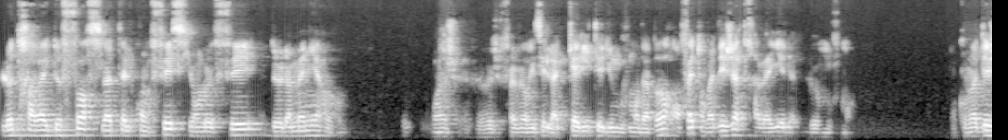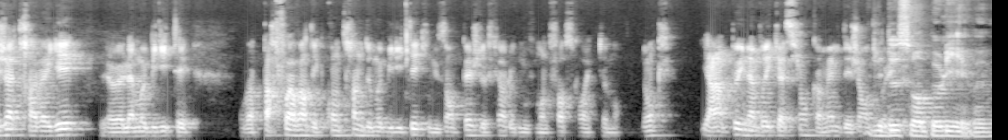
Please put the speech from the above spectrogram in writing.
le travail de force, là, tel qu'on le fait, si on le fait de la manière. Moi, je, vais favoriser la qualité du mouvement d'abord. En fait, on va déjà travailler le, mouvement. Donc, on va déjà travailler euh, la mobilité. On va parfois avoir des contraintes de mobilité qui nous empêchent de faire le mouvement de force correctement. Donc, il y a un peu une imbrication quand même déjà entre les, les deux. sont un peu liés. Hmm.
